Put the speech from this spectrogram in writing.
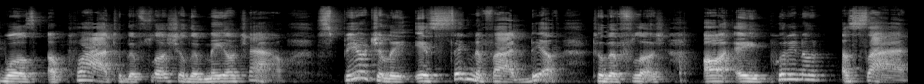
was applied to the flesh of the male child. Spiritually, it signified death to the flesh are a putting aside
